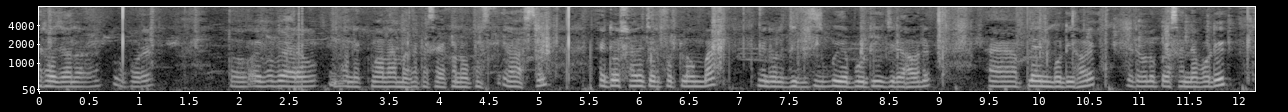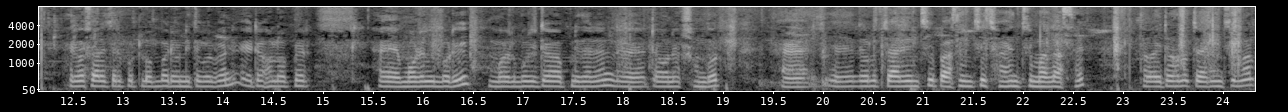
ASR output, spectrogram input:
এটাও জানালার উপরে। তো এইভাবে আরও অনেক মাল আমাদের কাছে এখন উপস্থিত আসছে এটাও সাড়ে চার ফুট লম্বা। এটা হলো জিগসি বডি, যেটা হলে প্লেন বডি হয়। এটা হলো প্যাসেন্ডা বডি এটাও সাড়ে চার ফুট লম্বা, এটাও নিতে পারবেন। এটা হলো আপনার মডেল বডি মডেল বডিটা আপনি জানেন এটা অনেক সুন্দর। এটা হলো চার ইঞ্চি, পাঁচ ইঞ্চি, ছয় ইঞ্চি মাল আছে। তো এটা হলো চার ইঞ্চি মাল,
